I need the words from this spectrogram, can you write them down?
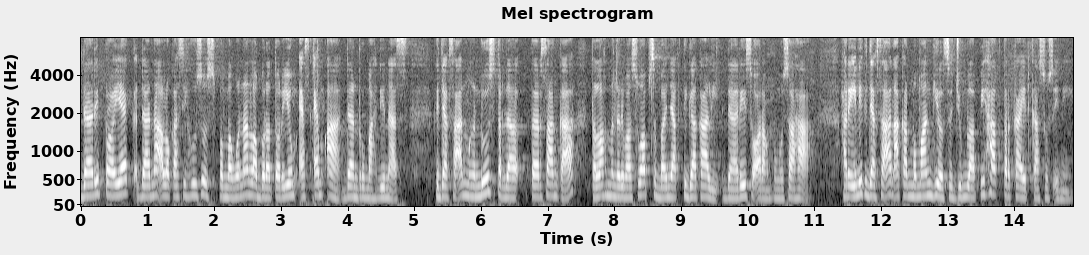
dari proyek dana alokasi khusus pembangunan laboratorium SMA dan rumah dinas. Kejaksaan mengendus tersangka telah menerima suap sebanyak tiga kali dari seorang pengusaha. Hari ini Kejaksaan akan memanggil sejumlah pihak terkait kasus ini.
